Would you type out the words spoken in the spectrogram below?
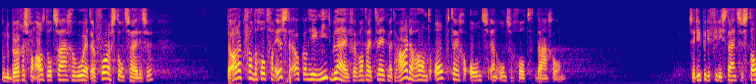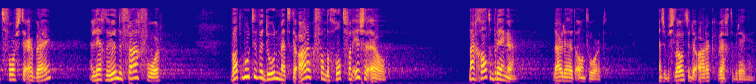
Toen de burgers van Asdod zagen hoe het ervoor stond, zeiden ze, de ark van de God van Israël kan hier niet blijven, want hij treedt met harde hand op tegen ons en onze God Dagon. Ze riepen de Filistijnse stadvorsten erbij en legden hun de vraag voor, wat moeten we doen met de ark van de God van Israël? Naar God brengen, luidde het antwoord. En ze besloten de ark weg te brengen.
